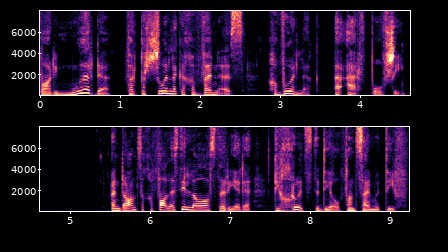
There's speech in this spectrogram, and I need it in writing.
waar die moorde vir persoonlike gewin is, gewoonlik 'n erfborsie. In dan se geval is die laaste rede die grootste deel van sy motief.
